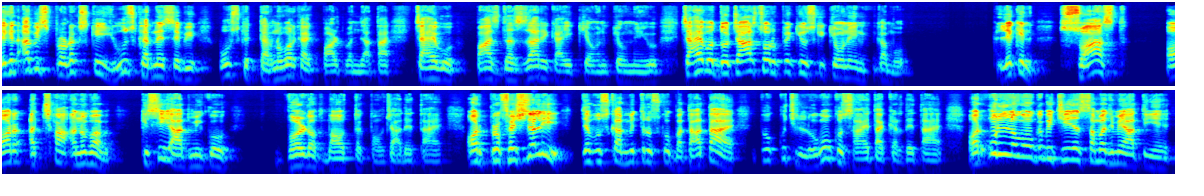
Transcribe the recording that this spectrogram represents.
लेकिन अब इस प्रोडक्ट्स के यूज़ करने से भी, वो उसके टर्नओवर का एक पार्ट बन जाता है। चाहे वो पाँच दस हज़ार इकाई क्यों क्यों नहीं हो, चाहे वो दो चार सौ रुपए की उसकी क्यों नहीं इनकम हो? लेकिन स्वास्थ्य और अच्छा अनुभव किसी आदमी को वर्ड ऑफ़ माउथ तक पहुँचा देता है। और प्रोफेशनली जब उसका मित्र उसको बताता है तो वो कुछ लोगों को सहायता कर देता है। और उन लोगों को भी चीज़ें समझ में आती हैं।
